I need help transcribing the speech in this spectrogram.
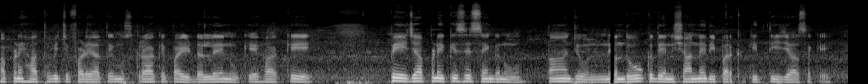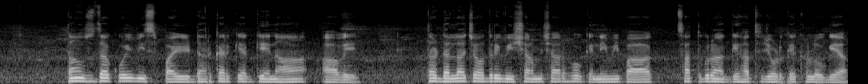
ਆਪਣੇ ਹੱਥ ਵਿੱਚ ਫੜਿਆ ਅਤੇ ਮੁਸਕਰਾ ਕੇ ਭਾਈ ਡੱਲੇ ਨੂੰ ਕਿਹਾ ਕਿ ਭੇਜ ਆਪਣੇ ਕਿਸੇ ਸਿੰਘ ਨੂੰ ਤਾਂ ਜੋ ਬੰਦੂਕ ਦੇ ਨਿਸ਼ਾਨੇ ਦੀ ਪਰਖ ਕੀਤੀ ਜਾ ਸਕੇ। ਤਾਂ ਉਸ ਦਾ ਕੋਈ ਵੀ ਸਿਪਾਹੀ ਡਰ ਕਰਕੇ ਅੱਗੇ ਨਾ ਆਵੇ, ਤਾਂ ਡੱਲਾ ਚੌਧਰੀ ਵੀ ਸ਼ਰਮਸ਼ਾਰ ਹੋ ਕੇ ਨੀਵੀਂ ਪਾ ਸਤਿਗੁਰਾਂ ਅੱਗੇ ਹੱਥ ਜੋੜ ਕੇ ਖਲੋ ਗਿਆ।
